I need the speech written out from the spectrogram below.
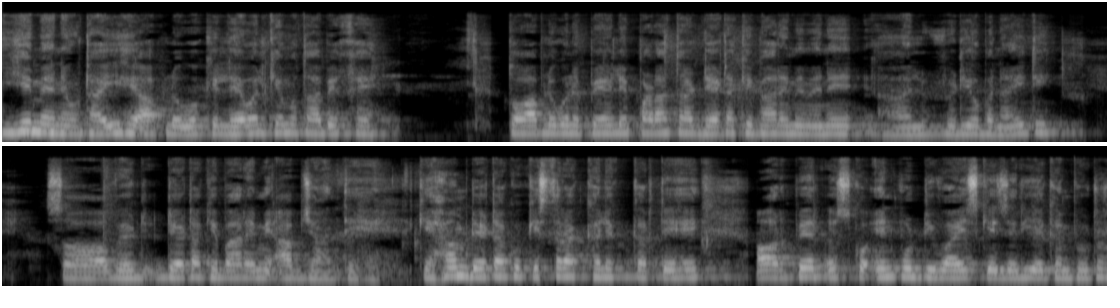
ये मैंने उठाई है आप लोगों के लेवल के मुताबिक है। तो आप लोगों ने पहले पढ़ा था डेटा के बारे में मैंने वीडियो बनाई थी। सो so, डेटा के बारे में आप जानते हैं कि हम डेटा को किस तरह कलेक्ट करते हैं और फिर उसको इनपुट डिवाइस के ज़रिए कंप्यूटर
